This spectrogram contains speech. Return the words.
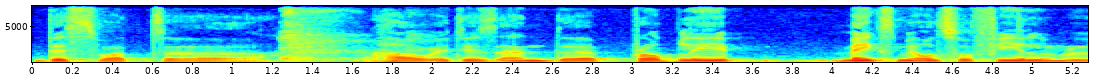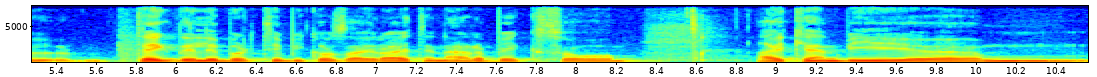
this what how it is, and uh, probably makes me also feel take the liberty because I write in Arabic, so I can be um,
